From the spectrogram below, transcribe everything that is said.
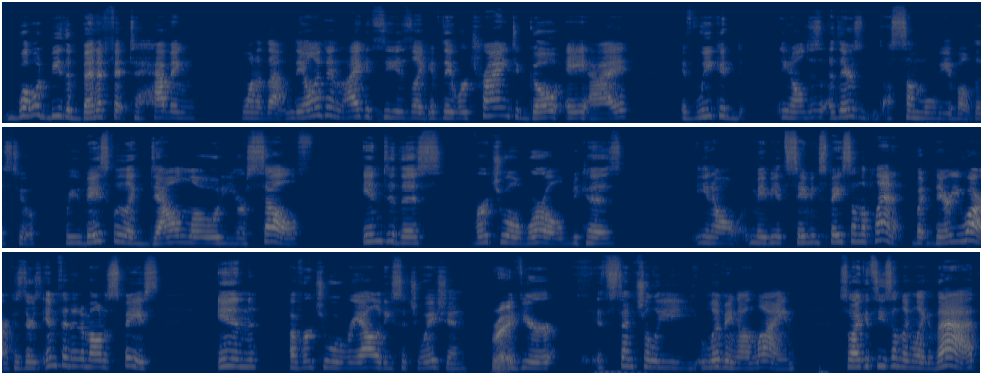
what would be the benefit to having one of them? The only thing that I could see is like if they were trying to go AI, if we could, you know, just there's some movie about this too, where you basically like download yourself into this virtual world because you know maybe it's saving space on the planet but there you are because there's infinite amount of space in a virtual reality situation Right. if you're essentially living online. So I could see something like that,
